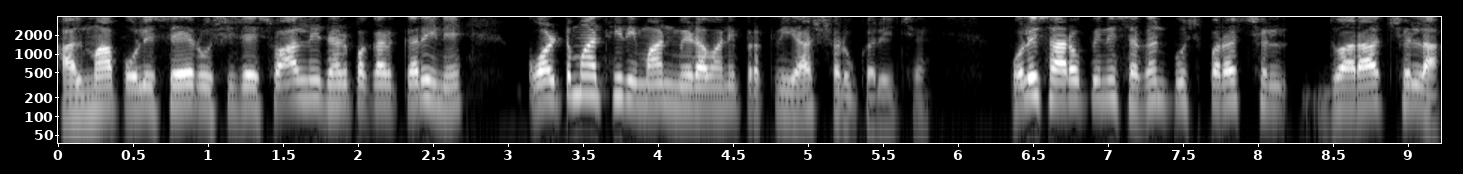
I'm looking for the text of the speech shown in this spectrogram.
હાલમાં પોલીસે ઋષિ જયસ્વાલની ધરપકડ કરીને કોર્ટમાંથી રિમાન્ડ મેળવવાની પ્રક્રિયા શરૂ કરી છે. પોલીસ આરોપીની સઘન પૂછપરછ દ્વારા છેલ્લા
